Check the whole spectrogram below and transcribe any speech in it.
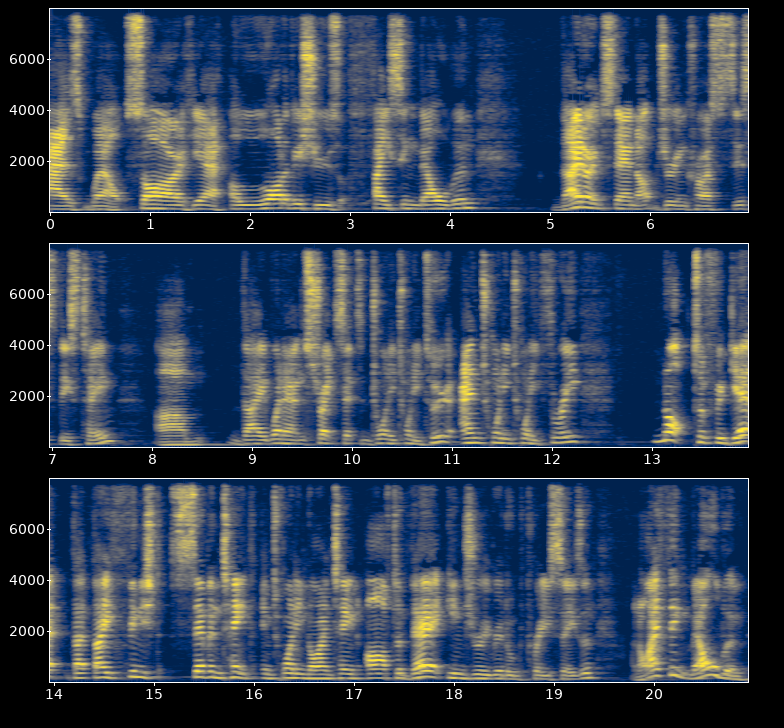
as well. So, yeah, a lot of issues facing Melbourne. They don't stand up during crisis, this team. Um, they went out in straight sets in 2022 and 2023. Not to forget that they finished 17th in 2019 after their injury riddled preseason, and I think Melbourne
